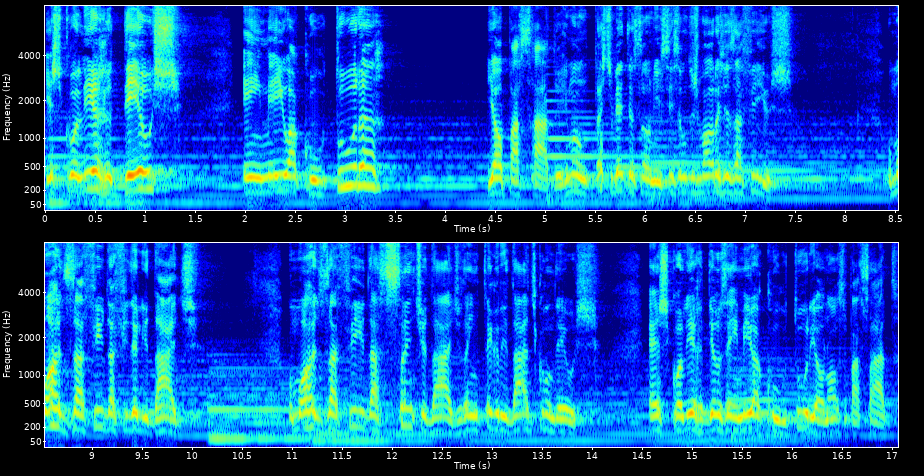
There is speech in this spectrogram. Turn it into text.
escolher Deus em meio à cultura e ao passado. Irmão, preste bem atenção nisso, esse é um dos maiores desafios. O maior desafio da fidelidade, o maior desafio da santidade, da integridade com Deus, é escolher Deus em meio à cultura e ao nosso passado.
